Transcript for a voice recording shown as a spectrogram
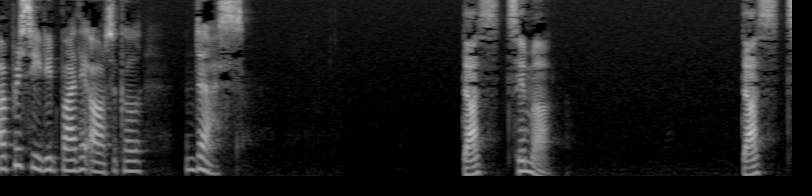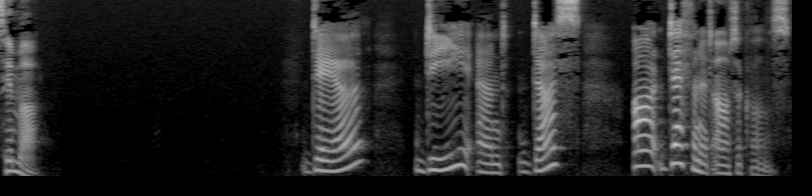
are preceded by the article das. Das Zimmer. Das Zimmer. Der, die, and das are definite articles.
